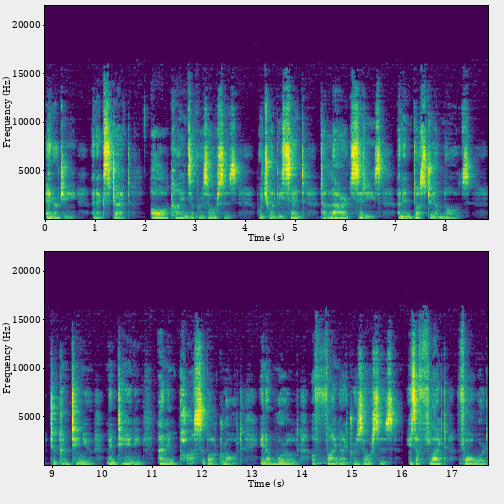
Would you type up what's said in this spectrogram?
energy and extract all kinds of resources which will be sent to large cities and industrial nodes to continue maintaining an impossible growth in a world of finite resources is a flight forward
